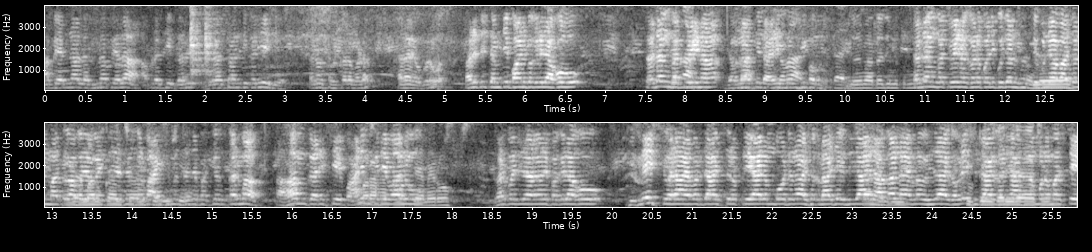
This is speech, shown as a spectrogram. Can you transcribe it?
આ બેનના લગ્ન પહેલા આપણે જે ઘરે ગ્રહ શાંતિ કરીએ છીએ, એનો સંકલ્પ આપણે બરોબર? ફરીથી ચમચી પાણી પકડી રાખો. તદંગત્વેન જમનાથી ડાયરેક્ટ ચમચી પકડો. જય માતાજી મિત્રો. તદંગત્વેન ગણપતિ પૂજન સત્ય પુણ્ય વાચન માતૃકા પૂજન વૈષ્ણવ સંકલ્પ આયુષ મંત્ર ભક્તિ કર્મ અહમ કરીશે પાણી મૂકી દેવાનું. ગણપતિ દાદાને પગે લાગો. વિઘ્નેશ્વરાય વરદાશ્વર પ્રિયાય લંબોદરાય શકલાય જગદીજાય નાગાનાય નમઃ વિજયાય ગૌરી સુતાય ગણનાથ નમો નમસ્તે.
